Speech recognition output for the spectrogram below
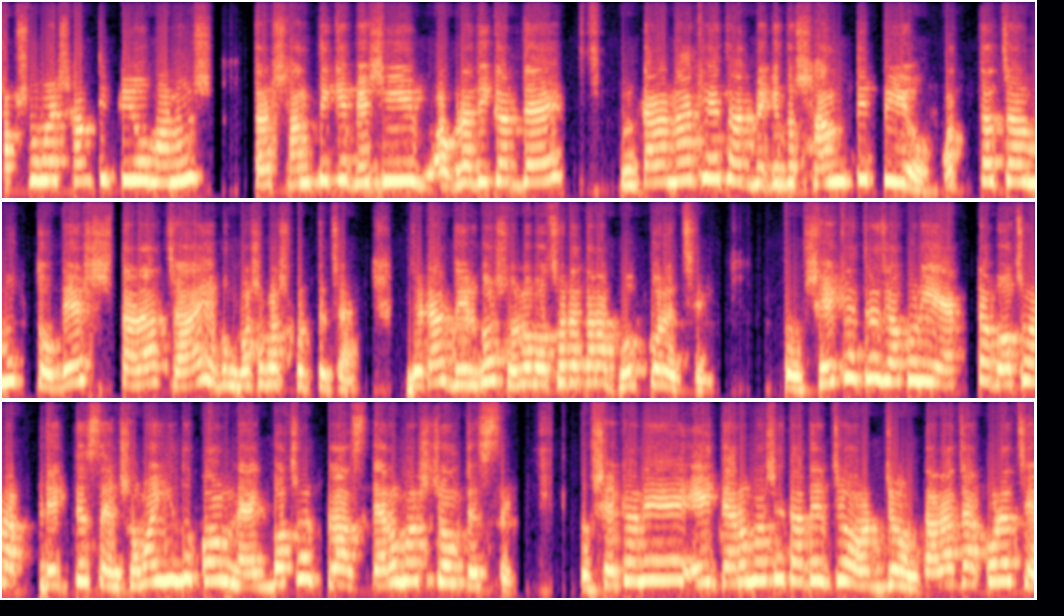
সবসময় শান্তিপ্রিয় মানুষ। তারা শান্তিকে বেশি অগ্রাধিকার দেয়। তারা না খেয়ে থাকবে, কিন্তু শান্তিপ্রিয় অত্যাচার মুক্ত দেশ তারা চায় এবং বসবাস করতে চায়, যেটা দীর্ঘ ষোলো বছরে তারা ভোগ করেছে। তো সেই ক্ষেত্রে যখন এই একটা বছর আপনি দেখতেছেন, সময় কিন্তু কম না, এক বছর প্লাস তেরো মাস চলতেছে। তো সেখানে এই তেরো মাসে তাদের যে অর্জন, তারা যা করেছে,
